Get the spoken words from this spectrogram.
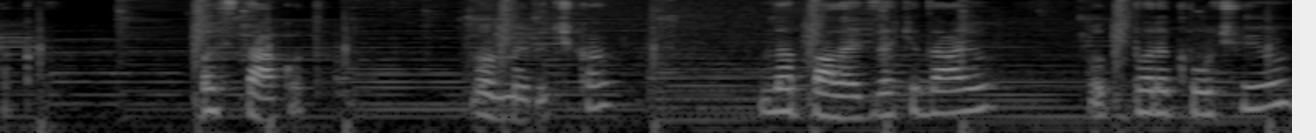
Так, ось так от. О, ниточка. На палець закидаю, тут перекручую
